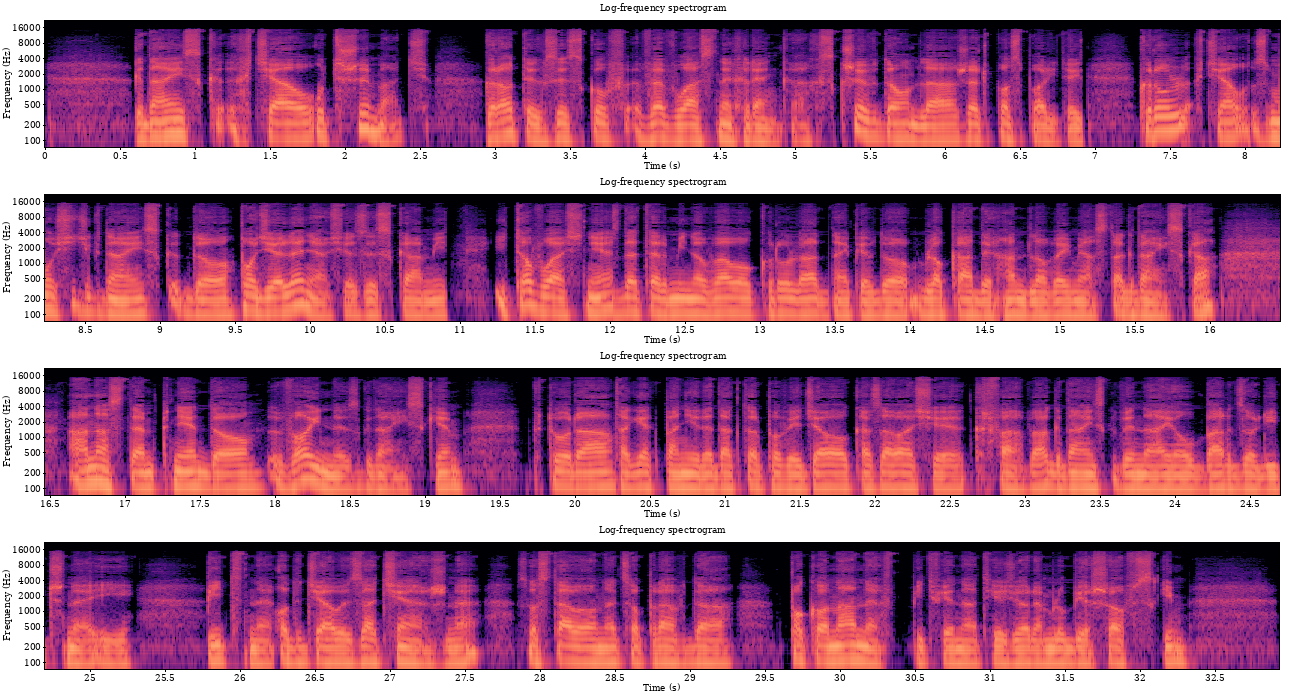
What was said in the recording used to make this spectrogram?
Gdańsk chciał utrzymać gro tych zysków we własnych rękach, z krzywdą dla Rzeczpospolitej. Król chciał zmusić Gdańsk do podzielenia się zyskami i to właśnie zdeterminowało króla najpierw do blokady handlowej miasta Gdańska, a następnie do wojny z Gdańskiem, która, tak jak pani redaktor powiedziała, okazała się krwawa. Gdańsk wynajął bardzo liczne i bitne oddziały zaciężne. Zostały one co prawda pokonane w bitwie nad Jeziorem Lubieszowskim,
